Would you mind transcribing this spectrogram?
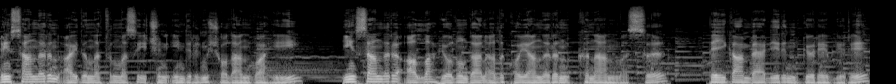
insanların aydınlatılması için indirilmiş olan vahiy, insanları Allah yolundan alıkoyanların kınanması, peygamberlerin görevleri,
